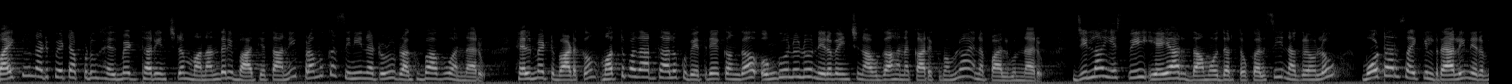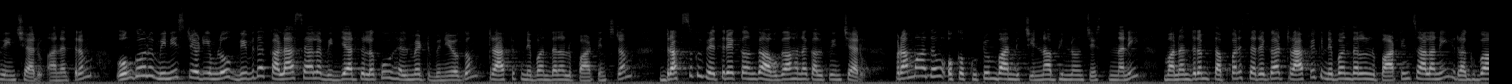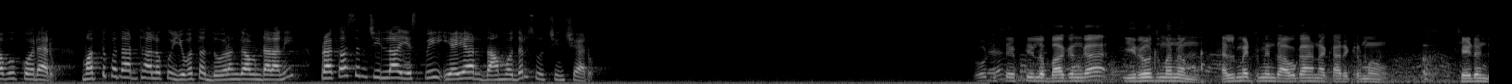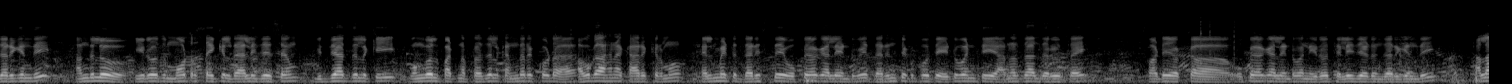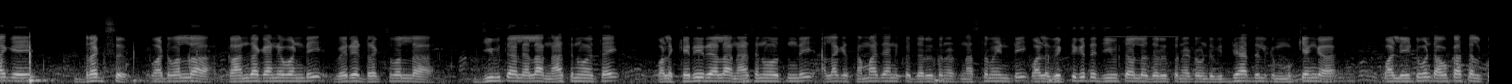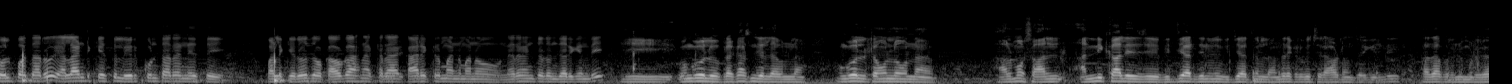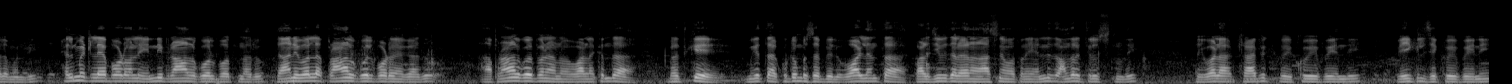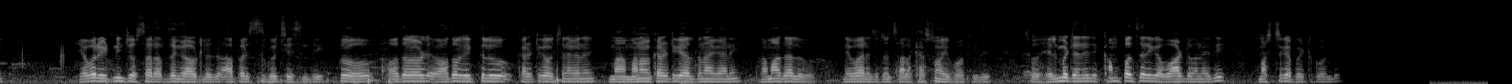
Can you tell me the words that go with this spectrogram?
బైక్ను నడిపేటప్పుడు హెల్మెట్ ధరించడం మనందరి బాధ్యత అని ప్రముఖ సినీ నటుడు రఘుబాబు అన్నారు. హెల్మెట్ వాడకం మత్తు పదార్థాలకు వ్యతిరేకంగా ఒంగోలులో నిర్వహించిన అవగాహన కార్యక్రమంలో ఆయన పాల్గొన్నారు. జిల్లా ఎస్పీ ఏఆర్ దామోదర్తో కలిసి నగరంలో మోటార్ సైకిల్ ర్యాలీ నిర్వహించారు. అనంతరం ఒంగోలు మినీ స్టేడియంలో వివిధ కళాశాల విద్యార్థులకు హెల్మెట్ వినియోగం ట్రాఫిక్ నిబంధనలు పాటించడం డ్రగ్స్కు వ్యతిరేకంగా అవగాహన కల్పించారు. ప్రమాదం ఒక కుటుంబాన్ని చిన్నాభిన్నం చేస్తుందని మనందరం తప్పనిసరిగా ట్రాఫిక్ నిబంధనలను పాటించాలని రఘుబాబు కోరారు. మత్తు పదార్థాలకు యువత దూరంగా ఉండాలని ప్రకాశం జిల్లా ఎస్పీ ఏఆర్ దామోదర్ సూచించారు. రోడ్డు సేఫ్టీలో భాగంగా ఈరోజు మనం హెల్మెట్ మీద అవగాహన కార్యక్రమం చేయడం జరిగింది. అందులో ఈరోజు మోటార్ సైకిల్ ర్యాలీ చేశాం. విద్యార్థులకి ఒంగోలు పట్టణ ప్రజలకు అందరికీ కూడా అవగాహన కార్యక్రమం. హెల్మెట్ ధరిస్తే ఉపయోగాలు ఏంటివి? ధరించకపోతే ఎటువంటి అనర్థాలు జరుగుతాయి? వాటి యొక్క ఉపయోగాలు ఏంటివని ఈరోజు తెలియజేయడం జరిగింది. అలాగే డ్రగ్స్ వాటి వల్ల గాంజా కానివ్వండి వేరే డ్రగ్స్ వల్ల జీవితాలు ఎలా నాశనం అవుతాయి వాళ్ళ కెరీర్ ఎలా నాశనం అవుతుంది అలాగే సమాజానికి జరుగుతున్న నష్టం ఏంటి వాళ్ళ వ్యక్తిగత జీవితాల్లో జరుగుతున్నటువంటి విద్యార్థులకు ముఖ్యంగా వాళ్ళు ఎటువంటి అవకాశాలు కోల్పోతారు ఎలాంటి కేసులు ఇరుక్కుంటారనేసి వాళ్ళకి ఈరోజు ఒక అవగాహన కార్యక్రమాన్ని మనం నిర్వహించడం జరిగింది. ఈ ఒంగోలు ప్రకాశం జిల్లా ఉన్న ఒంగోలు టౌన్లో ఉన్న ఆల్మోస్ట్ ఆల్ అన్ని కాలేజీ విద్యార్థినులు విద్యార్థినులు అందరూ ఇక్కడికి వచ్చి రావడం జరిగింది. దాదాపు రెండు మూడు వేల మంది. హెల్మెట్ లేకపోవడం వల్ల ఎన్ని ప్రాణాలు కోల్పోతున్నారు? దానివల్ల ప్రాణాలు కోల్పోవడమే కాదు ఆ ప్రాణాలు కోల్పోయిన వాళ్ళ కింద బ్రతికే మిగతా కుటుంబ సభ్యులు వాళ్ళెంత వాళ్ళ జీవితాలు ఎలా నాశనం అవుతున్నాయి అన్ని అందరూ తెలుస్తుంది. ఇవాళ ట్రాఫిక్ ఎక్కువైపోయింది వెహికల్స్ ఎక్కువైపోయినాయి. ఎవరు ఎటు నుంచి వస్తారో అర్థం కావట్లేదు. ఆ పరిస్థితికి వచ్చేసింది. సో అవతల అవతల వ్యక్తులు కరెక్ట్గా వచ్చినా కానీ మా మనం కరెక్ట్గా వెళ్తున్నా కానీ ప్రమాదాలు నివారించడం చాలా కష్టం అయిపోతుంది సో హెల్మెట్ అనేది కంపల్సరీగా వాడడం అనేది మస్ట్గా పెట్టుకోండి.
